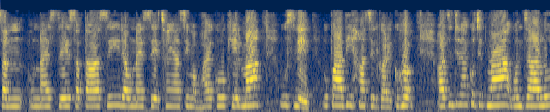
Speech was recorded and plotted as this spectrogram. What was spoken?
सन् उन्नाइस र उन्नाइस सय भएको खेलमा उसले उपाधि हासिल गरेको हो। अर्जेन्टिनाको जितमा गोन्जालो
